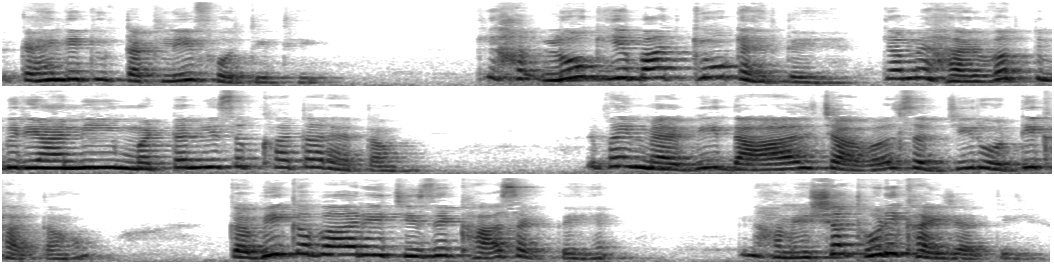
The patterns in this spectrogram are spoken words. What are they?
कहेंगे कि तकलीफ़ होती थी कि लोग ये बात क्यों कहते हैं? क्या मैं हर वक्त बिरयानी, मटन ये सब खाता रहता हूँ? अरे भाई, मैं भी दाल, चावल, सब्ज़ी, रोटी खाता हूँ। कभी कभार ये चीज़ें खा सकते हैं, लेकिन हमेशा थोड़ी खाई जाती है।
